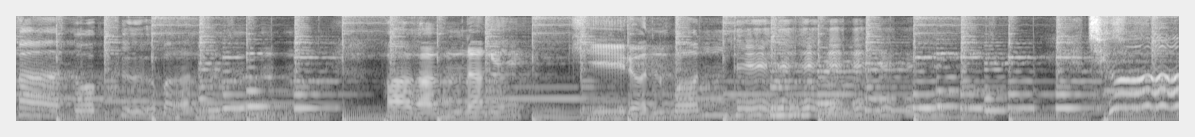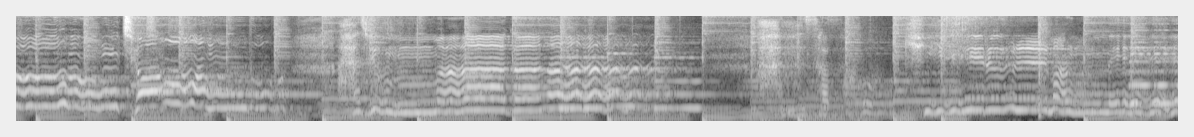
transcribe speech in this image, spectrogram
가도 그만 방랑의 길은 먼데? 충청도 아줌마가 한사코 길을 막네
